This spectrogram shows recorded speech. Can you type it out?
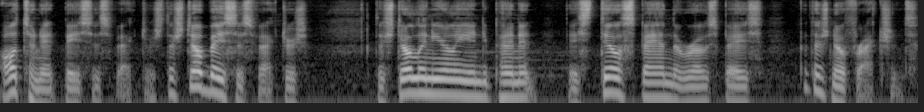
alternate basis vectors. They're still basis vectors. They're still linearly independent. They still span the row space, but there's no fractions.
